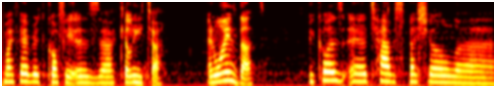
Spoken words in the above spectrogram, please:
My favorite coffee is uh, Kalita. And why is that? Because it has special uh,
